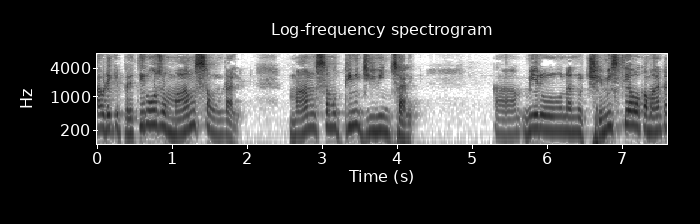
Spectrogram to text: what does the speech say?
ఆవిడకి ప్రతిరోజు మాంసం ఉండాలి. మాంసము తిని జీవించాలి. మీరు నన్ను క్షమిస్తే ఒక మాట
